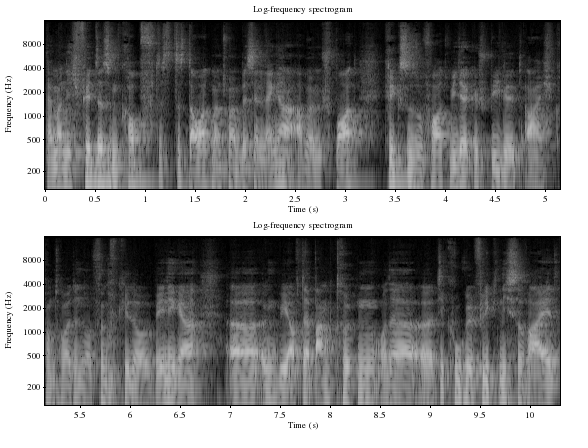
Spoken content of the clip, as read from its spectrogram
wenn man nicht fit ist im Kopf, das, das dauert manchmal ein bisschen länger, aber im Sport kriegst du sofort wieder gespiegelt, ah, ich konnte heute nur fünf Kilo weniger äh, irgendwie auf der Bank drücken oder äh, die Kugel fliegt nicht so weit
